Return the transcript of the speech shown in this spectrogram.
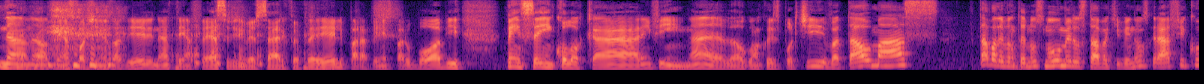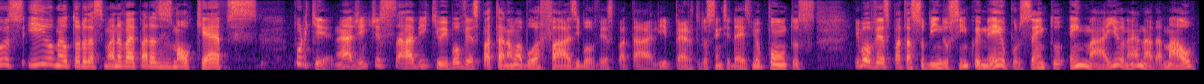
Não, não, tem as fotinhas lá dele, né? Tem a festa de aniversário que foi para ele. Parabéns para o Bob. Pensei em colocar, enfim, né, alguma coisa esportiva tal, mas Estava levantando os números, estava aqui vendo os gráficos e o meu touro da semana vai para as small caps. Por quê? Né? A gente sabe que o Ibovespa está numa boa fase, Ibovespa está ali perto dos 110 mil pontos, Ibovespa está subindo 5,5% em maio, né? nada mal.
